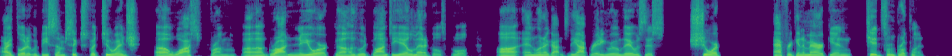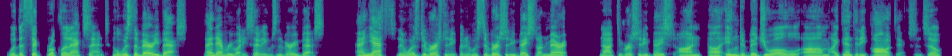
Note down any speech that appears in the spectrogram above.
I thought it would be some six foot two inch uh, wasp from uh, Groton, New York, uh, who had gone to Yale Medical School. Uh, and when I got into the operating room, there was this short African American kid from Brooklyn with a thick Brooklyn accent who was the very best. And everybody said he was the very best. And yes, there was diversity, but it was diversity based on merit, not diversity based on uh, individual um, identity politics. And so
